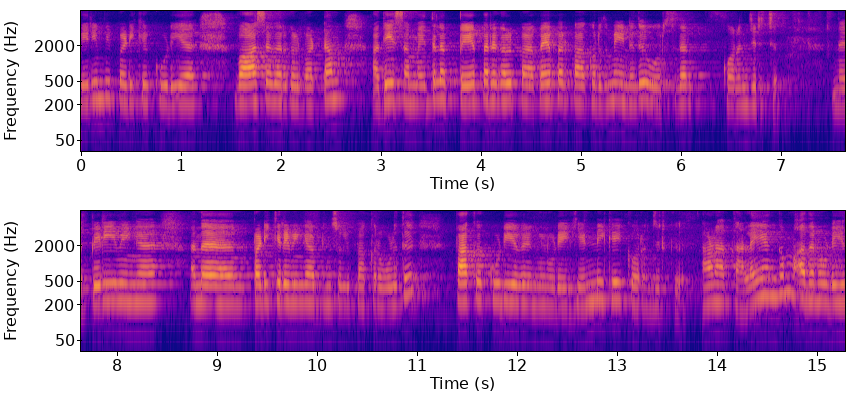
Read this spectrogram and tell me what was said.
விரும்பி படிக்கக்கூடிய வாசகர்கள் வட்டம் அதே சமயத்தில் பேப்பர்கள் ப பேப்பர் பார்க்குறதுமே என்னது ஒரு சிலர் குறைஞ்சிருச்சு. இந்த பெரியவங்க அந்த படிக்கிறவங்க அப்படின்னு சொல்லி பார்க்குற பொழுது பார்க்கக்கூடியவங்களுடைய எண்ணிக்கை குறைஞ்சிருக்கு. ஆனால் தலையங்கம் அதனுடைய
